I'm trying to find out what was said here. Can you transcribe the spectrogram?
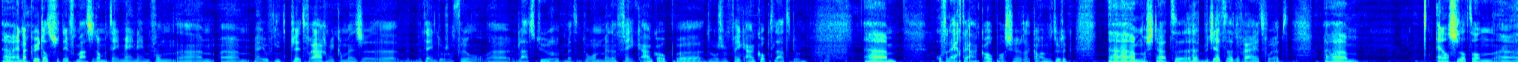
en dan kun je dat soort informatie dan meteen meenemen. Van, um, um, ja, je hoeft niet per se te vragen, maar je kan mensen meteen door zo'n funnel laten sturen met, door, met een fake aankoop, door een fake aankoop te laten doen. Ja. Of een echte aankoop, als je, dat kan ook natuurlijk. Um, als je daar het uh, budget de vrijheid voor hebt. Um, en als ze dat dan uh,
